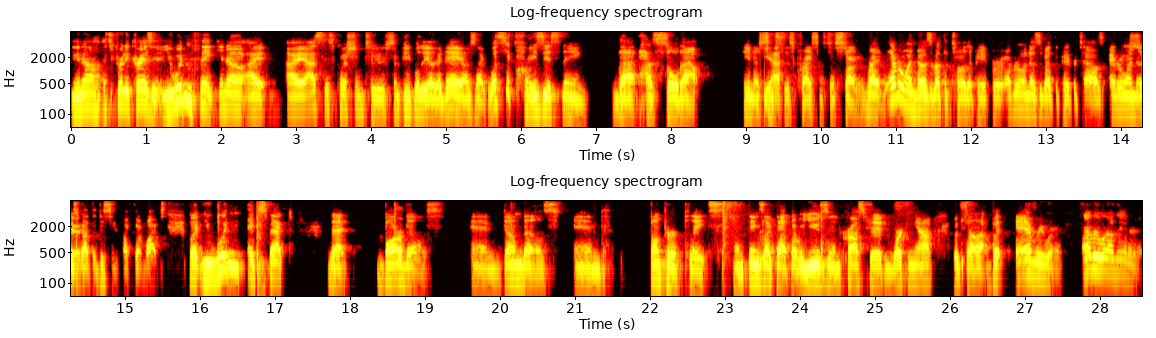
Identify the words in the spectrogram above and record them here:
you know, it's pretty crazy. You wouldn't think. You know, I I asked this question to some people the other day. I was like, what's the craziest thing that has sold out you know, since yeah. this crisis has started, right? Everyone knows about the toilet paper, everyone knows about the paper towels, everyone knows sure. about the disinfectant wipes, but you wouldn't expect that barbells and dumbbells and bumper plates and things like that that we use in CrossFit and working out would sell out. But everywhere, everywhere on the internet,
